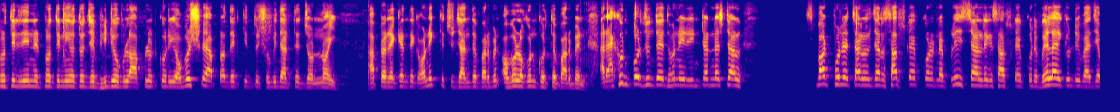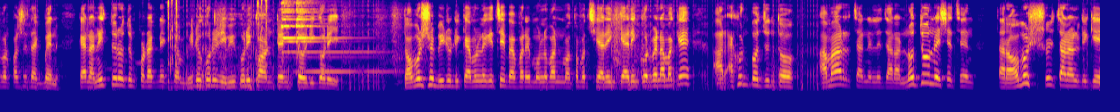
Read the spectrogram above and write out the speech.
প্রতিদিনের প্রতিনিয়ত যে ভিডিওগুলো আপলোড করি, অবশ্যই আপনাদের কিন্তু সুবিধার্থের জন্যই। আপনারা এখান থেকে অনেক কিছু জানতে পারবেন, অবলোকন করতে পারবেন। আর এখন পর্যন্ত এই ধরনের ইন্টারন্যাশনাল স্মার্টফোনের চ্যানেল যারা সাবস্ক্রাইব করেন না প্লিজ চ্যানেলটিকে সাবস্ক্রাইব করে বেল আইকনটি বাজিয়ে আমার পাশে থাকবেন। কেন নিত্য নতুন প্রোডাক্ট নিয়ে একদম ভিডিও করি রিভিউ করি কন্টেন্ট তৈরি করি। তো অবশ্যই ভিডিওটি কেমন লেগেছে ব্যাপারে মূল্যবান মতামত শেয়ারিং কেয়ারিং করবেন আমাকে। আর এখন পর্যন্ত আমার চ্যানেলে যারা নতুন এসেছেন, তারা অবশ্যই চ্যানেলটিকে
